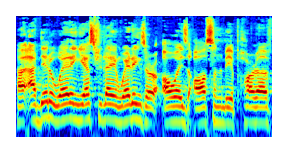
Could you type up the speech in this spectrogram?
I, I did a wedding yesterday, and weddings are always awesome to be a part of.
